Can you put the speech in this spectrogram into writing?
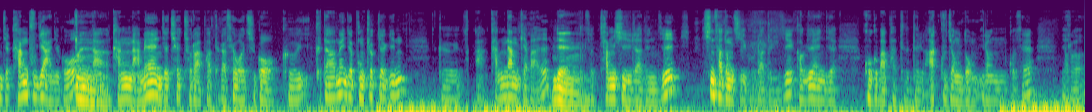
이제 강북이 아니고 네. 나, 강남에 이제 최초로 아파트가 세워지고 그, 그 다음에 이제 본격적인 그 아, 강남 개발. 네. 그래서 잠실이라든지 신사동 지구라든지 거기에 이제 고급 아파트들 압구정동 이런 곳에 여러 어,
